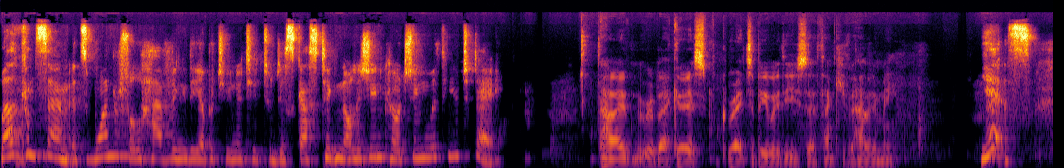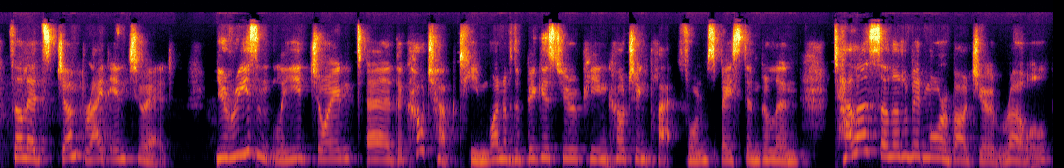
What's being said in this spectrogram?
Welcome, Sam. It's wonderful having the opportunity to discuss technology and coaching with you today. Hi, Rebecca. It's great to be with you. So, thank you for having me. Yes. So let's jump right into it. You recently joined uh, the Coach Hub team, one of the biggest European coaching platforms based in Berlin. Tell us a little bit more about your role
